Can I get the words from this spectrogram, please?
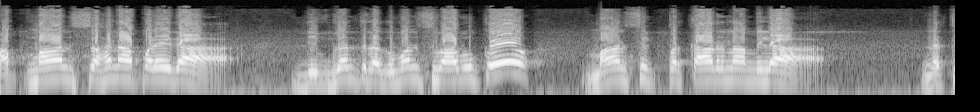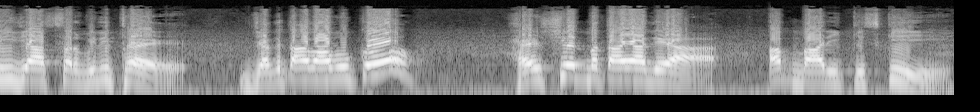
अपमान सहना पड़ेगा। दिवगंत रघुवंश बाबू को मानसिक प्रताड़ना मिला। नतीजा सर्वविदित है। जगता बाबू को हैसियत बताया गया। अब बारी किसकी?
